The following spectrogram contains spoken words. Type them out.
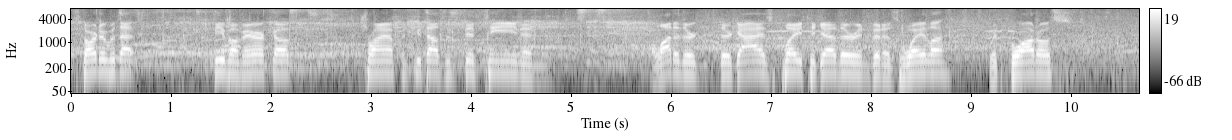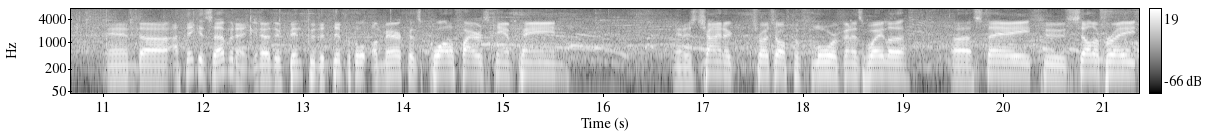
Started with that FIBA America triumph in 2015 and a lot of their, their guys played together in Venezuela with Guaros. And uh, I think it's evident, you know, they've been through the difficult America's qualifiers campaign. And as China trudge off the floor, Venezuela uh, stay to celebrate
